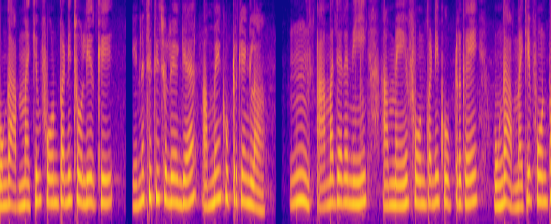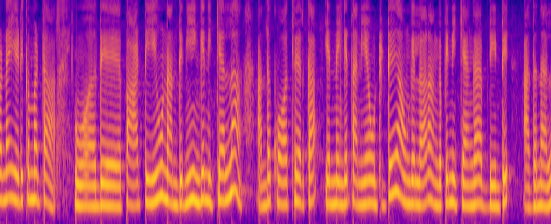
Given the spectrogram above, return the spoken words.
உங்க அம்மாக்கும் ஃபோன் பண்ணி சொல்லியிருக்கு. என்ன சித்தி சொல்லுவீங்க? அம்மையும் கூப்பிட்டுருக்கீங்களா? ம் ஆமா ஜனனி. அம்மையும் ஃபோன் பண்ணி கூப்பிட்டுருக்கேன் உங்க அம்மைக்கு ஃபோன் பண்ணா எடுக்க மாட்டா. அது பாட்டியும் நந்தினி இங்க நிக்கலாம் அந்த கோச்சை இருக்கா. என்ன இங்க தனியா விட்டுட்டு அவங்க எல்லாரும் அங்க போய் நிக்காங்க அப்படின்ட்டு. அதனால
